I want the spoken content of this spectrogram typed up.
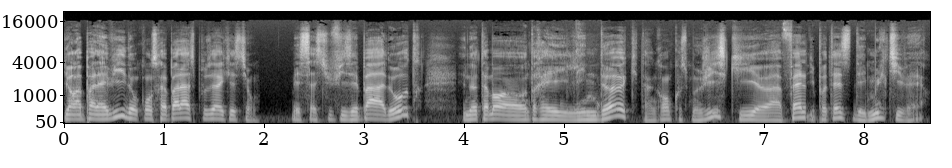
il y aurait pas la vie donc on serait pas là à se poser la question. Mais ça suffisait pas à d'autres, et notamment à André Linde, qui est un grand cosmologiste, qui euh, a fait l'hypothèse des multivers.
